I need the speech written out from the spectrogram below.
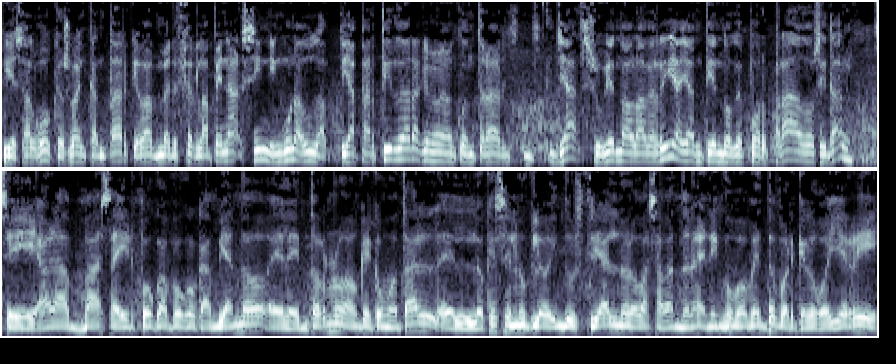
y es algo que os va a encantar, que va a merecer la pena sin ninguna duda. Y a partir de ahora que me voy a encontrar ya subiendo a Olaverría, ya entiendo que por prados y tal. Sí, ahora vas a ir poco a poco cambiando el entorno, aunque como tal, el- lo que es el núcleo industrial no lo vas a abandonar en ningún momento porque el Goyerri,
